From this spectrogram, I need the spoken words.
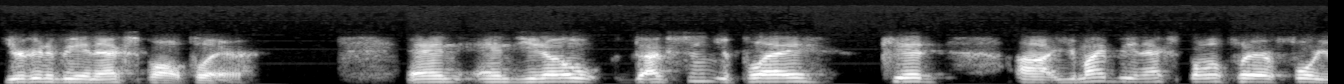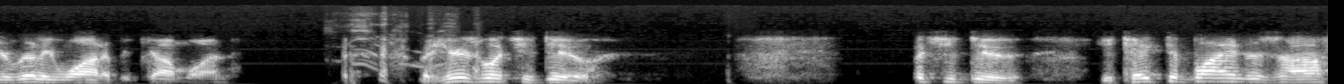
You're going to be an ex-ball player, and and you know I've seen you play, kid. Uh, you might be an ex ball player before you really want to become one. but here's what you do. What you do, you take the blinders off,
